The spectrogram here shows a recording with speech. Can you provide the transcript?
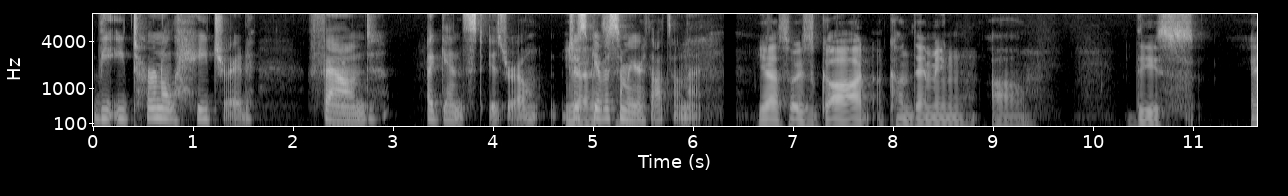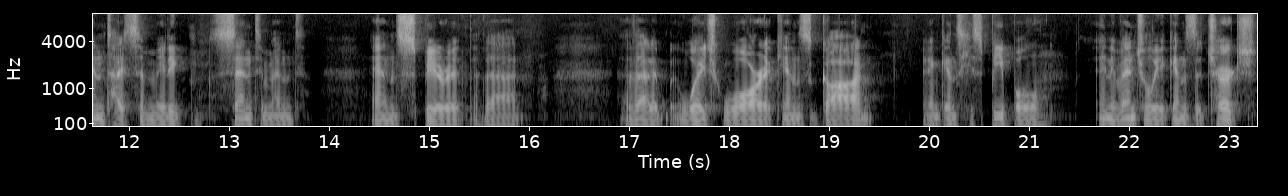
the eternal hatred found yeah. against Israel. Just yeah, give us some of your thoughts on that. Yeah, so is God condemning um, this anti-Semitic sentiment and spirit that that wage war against God, and against His people, and eventually against the church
